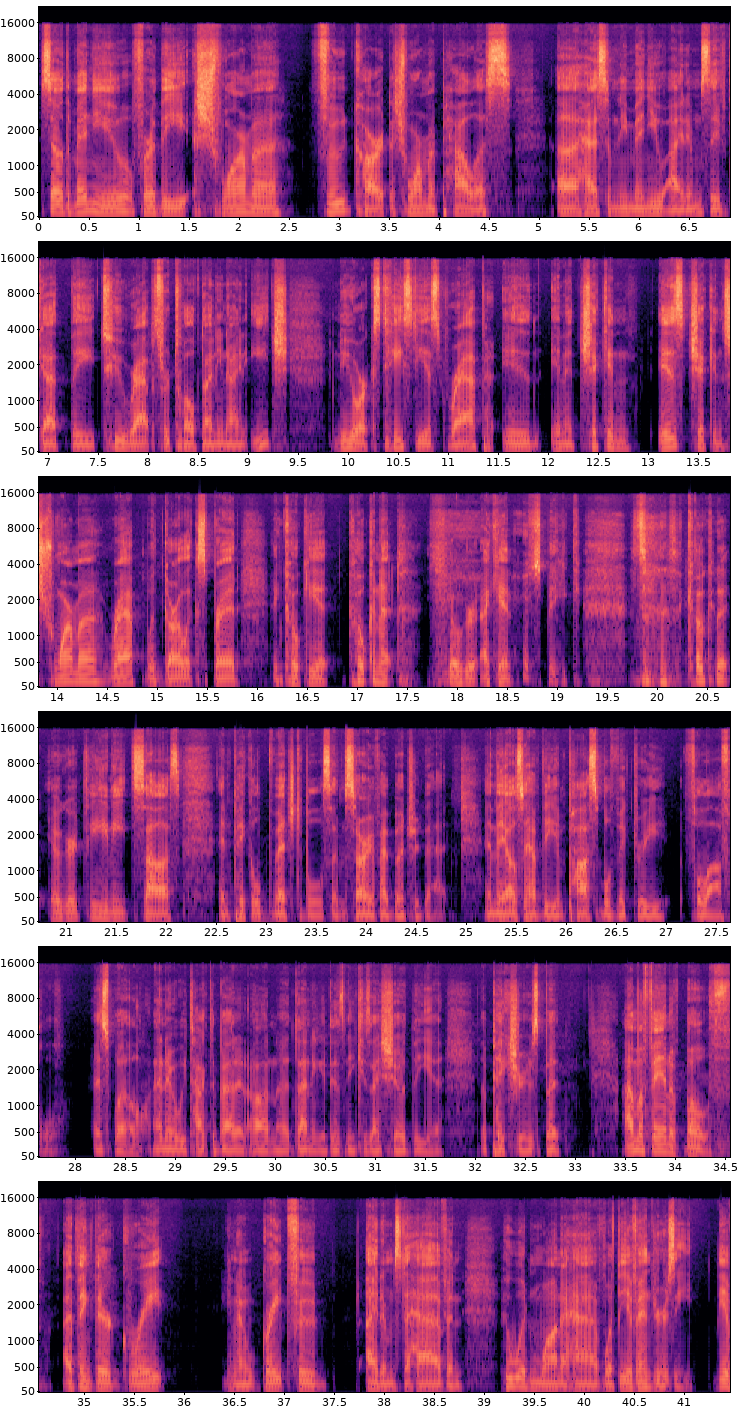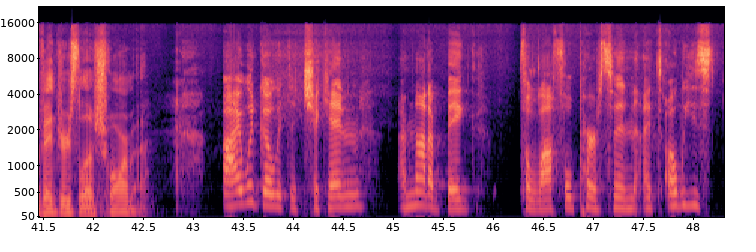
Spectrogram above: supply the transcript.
So the menu for the shawarma food cart, the shawarma palace, uh, has some new menu items. They've got the two wraps for twelve ninety nine each. New York's tastiest wrap in in a chicken is chicken shawarma wrap with garlic spread and coconut coconut yogurt. I can't speak. coconut yogurt, tahini sauce, and pickled vegetables. I'm sorry if I butchered that. And they also have the Impossible Victory falafel as well. I know we talked about it on uh, Dining at Disney because I showed the uh, the pictures, but I'm a fan of both. I think they're great, you know, great food items to have, and who wouldn't want to have what the Avengers eat? The Avengers love shawarma. I would go with the chicken. I'm not a big falafel person. It's always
